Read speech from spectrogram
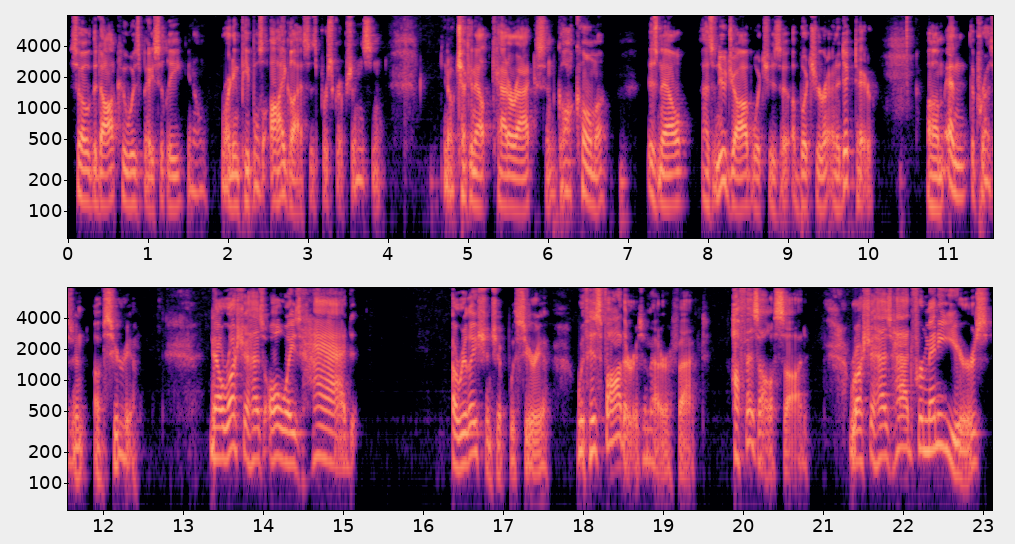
So the doc, who was basically, you know, writing people's eyeglasses prescriptions and, you know, checking out cataracts and glaucoma, is now has a new job, which is a butcher and a dictator um, and the president of Syria. Now, Russia has always had a relationship with Syria, with his father, as a matter of fact, Hafez al Assad. Russia has had for many years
